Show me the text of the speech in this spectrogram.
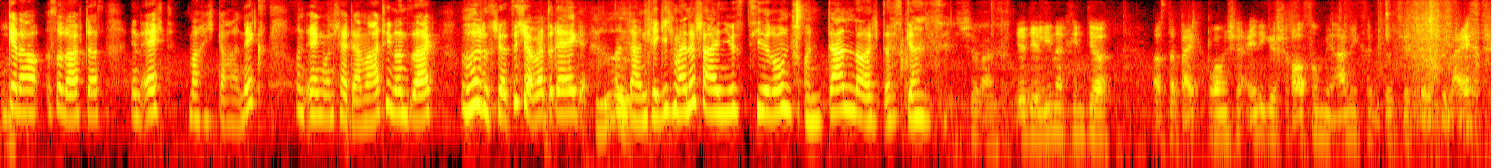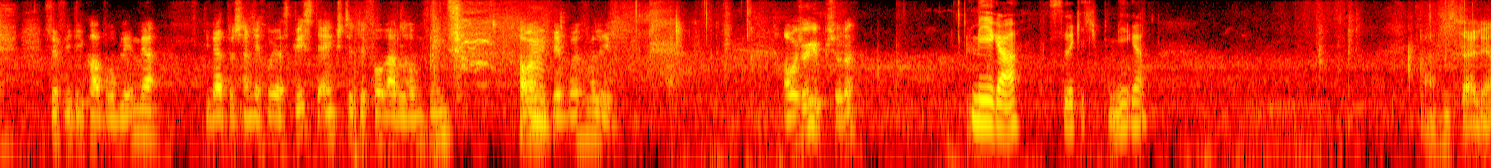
Und Genau, so läuft das. In echt mache ich gar nichts. Und irgendwann fährt der Martin und sagt, oh, das fährt sich aber träge. Und dann kriege ich meine Feinjustierung und dann läuft das Ganze. Das ist schon Wahnsinn. Ja, die Alina kennt ja aus der Bikebranche einige Schraubenmechaniker, die tut es jetzt ja so leicht. Ist ja für die kein Problem mehr. Die wird wahrscheinlich wohl das beste eingestellte Vorradl haben für uns. Aber Mhm. mit dem muss man leben. Aber schon hübsch, oder? Mega. Das ist wirklich mega. Wahnsinnsteil, ja.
